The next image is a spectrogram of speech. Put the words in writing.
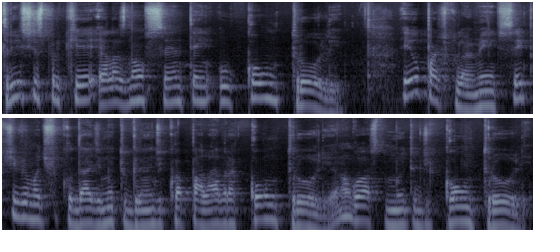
Tristes porque elas não sentem o controle. Eu, particularmente, sempre tive uma dificuldade muito grande com a palavra controle. Eu não gosto muito de controle.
